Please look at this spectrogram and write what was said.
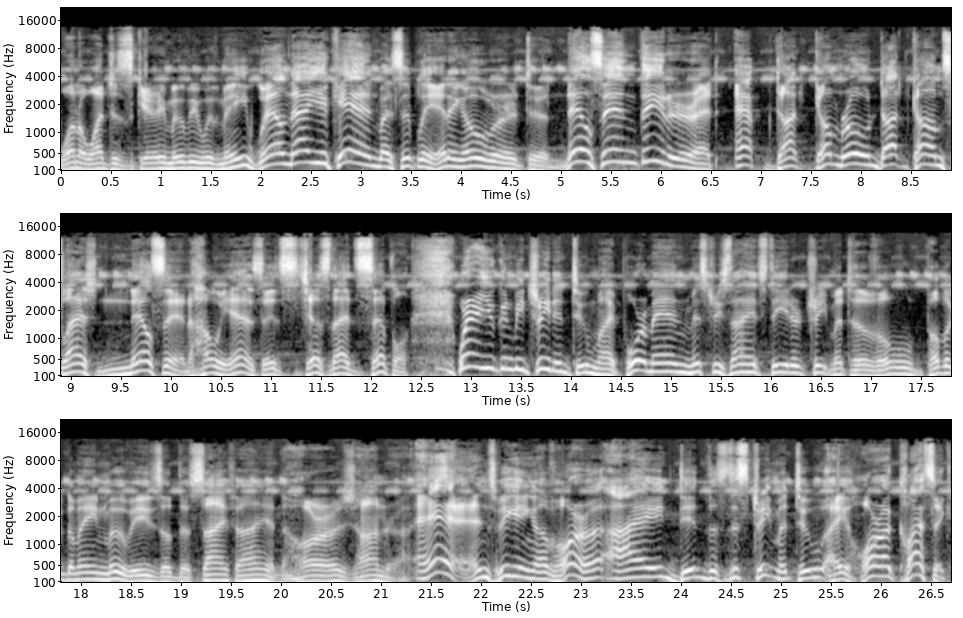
Want to watch a scary movie with me? Well, now you can by simply heading over to Nailsin Theater at app.gumroad.com slash Nailsin. Oh, yes, it's just that simple. Where you can be treated to my poor man Mystery Science Theater treatment of old public domain movies of the sci fi and horror genre. And speaking of horror, I did this, this treatment to a horror classic.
